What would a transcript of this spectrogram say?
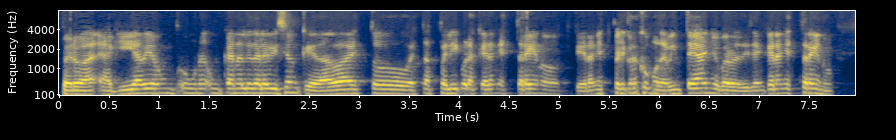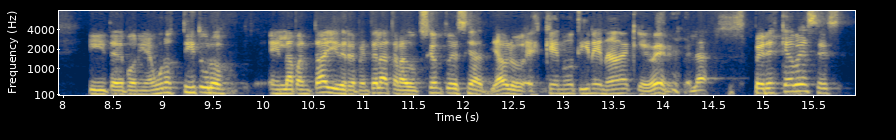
pero aquí había un, canal de televisión que daba esto, estas películas que eran estrenos, que eran películas como de 20 años, pero dicen que eran estrenos, y te ponían unos títulos en la pantalla y de repente la traducción tú decías, diablo, es que no tiene nada que ver, ¿verdad? Pero es que a veces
